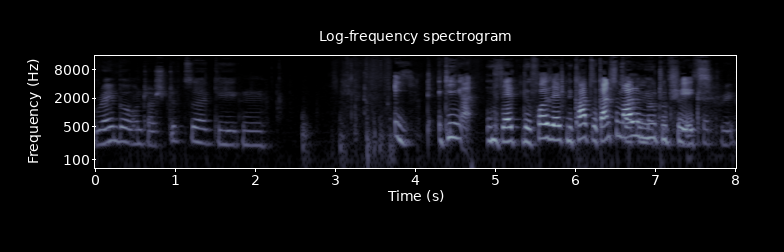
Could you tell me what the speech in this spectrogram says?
Rainbow Unterstützer gegen. Ey, gegen eine seltene, voll seltene Karte. Ganz normale mir Mewtwo GX. Cedric.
